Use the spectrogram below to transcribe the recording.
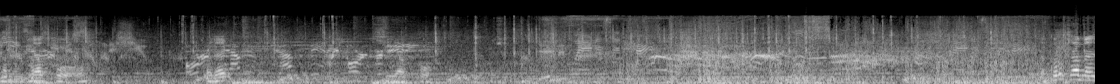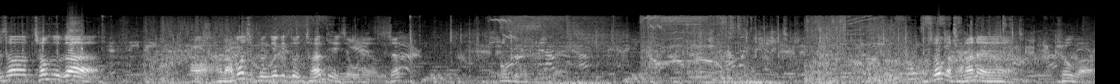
하면 세약고, 그래, hurt? 자, 그렇게 하면서 저그가, 어, 나머지 병력이 또 저한테 이제 오네요. 그죠? 저거가 잘하네. 저거가.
